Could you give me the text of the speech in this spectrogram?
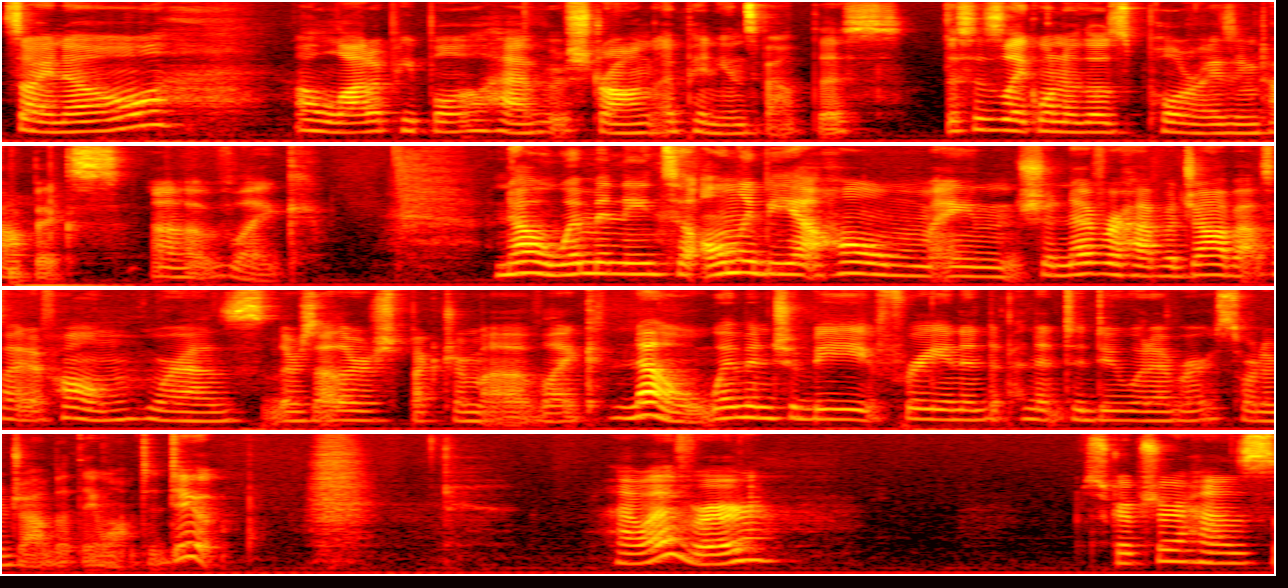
So I know a lot of people have strong opinions about this. This is like one of those polarizing topics of like, no, women need to only be at home and should never have a job outside of home. Whereas there's other spectrum of like, no, women should be free and independent to do whatever sort of job that they want to do. However, scripture has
